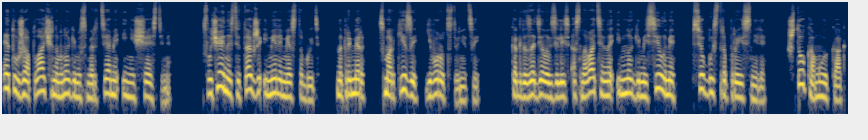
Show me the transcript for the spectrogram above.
это уже оплачено многими смертями и несчастьями. Случайности также имели место быть, например, с Маркизой, его родственницей. Когда за дело взялись основательно и многими силами, все быстро прояснили. Что, кому и как,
